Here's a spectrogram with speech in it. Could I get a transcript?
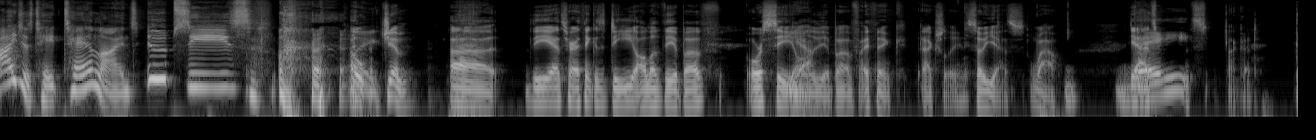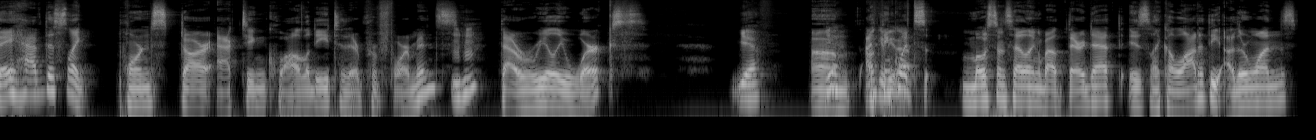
I just hate tan lines. Oopsies. Oh, Jim. Uh, the answer I think is D, all of the above, or C, Yeah. all of the above. I think actually. So yes. Wow. Yeah, it's, They- it's not good. They have this like porn star acting quality to their performance Mhm. that really works. yeah. Um, Yeah, I'll I give think what's most unsettling about their death is like a lot of the other ones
